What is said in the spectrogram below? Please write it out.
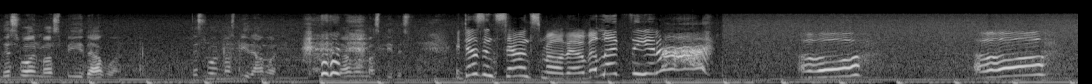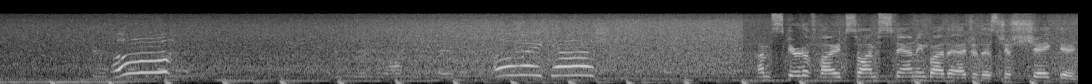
this one must be that one. This one must be that one. that one must be this one. It doesn't sound small though, but let's see it! Ah! Oh! Oh! Oh! Oh my gosh! I'm scared of heights, so I'm standing by the edge of this, just shaking.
